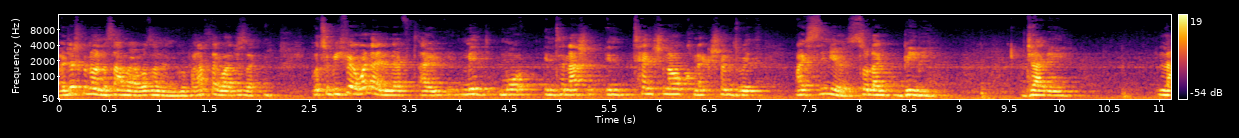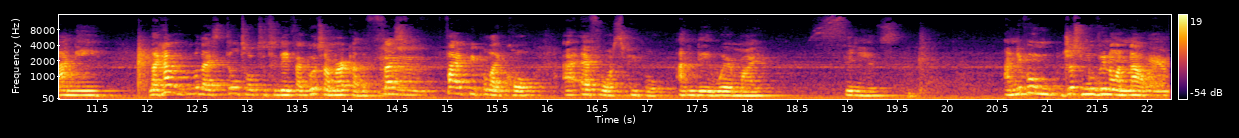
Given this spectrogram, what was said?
I just couldn't understand why I wasn't in the group. And after a while, I was just like, but to be fair, when I left, I made more international, intentional connections with my seniors. So like Baby, Jade, Lani, like half the people that I still talk to today. If I go to America, the first Mm. five people I call are Air Force people, and they were my seniors. And even just moving on now, Yeah.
